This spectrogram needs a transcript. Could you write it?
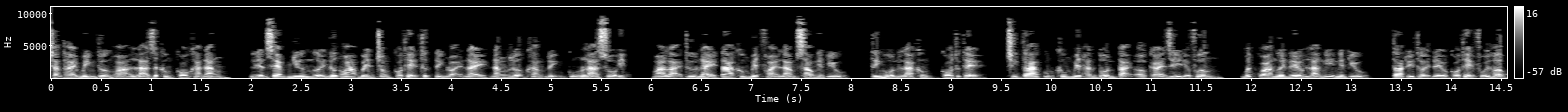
trạng thái bình thường hóa là rất không có khả năng, liền xem như người nước hoa bên trong có thể thức tỉnh loại này năng lượng khẳng định cũng là số ít, mà lại thứ này ta không biết phải làm sao nghiên cứu, tinh hồn là không có thực thể, chính ta cũng không biết hắn tồn tại ở cái gì địa phương, bất quá ngươi nếu là nghĩ nghiên cứu, ta tùy thời đều có thể phối hợp.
